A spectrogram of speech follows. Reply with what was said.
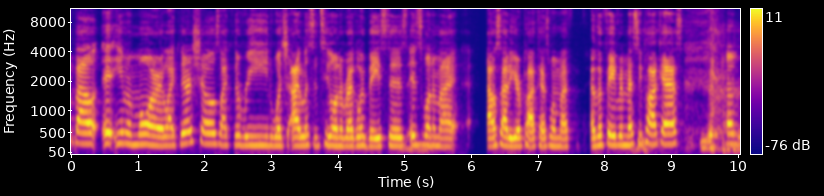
about it even more, like there are shows like The Read, which I listen to on a regular basis. It's mm-hmm. one of my outside of your podcast, one of my other favorite messy podcasts. Yeah. Um,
